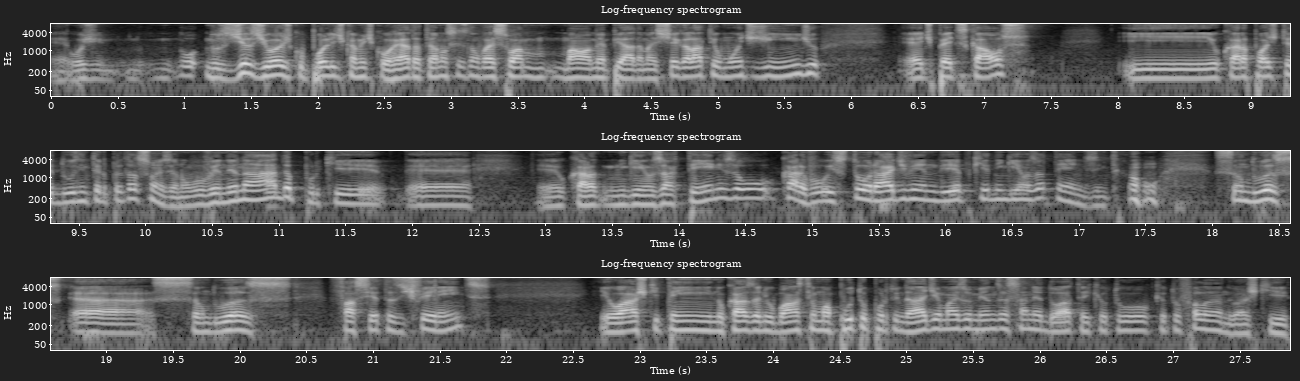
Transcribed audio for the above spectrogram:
é, hoje, no, nos dias de hoje, com o politicamente correto, até não sei se não vai soar mal a minha piada, mas chega lá, tem um monte de índio é, de pé descalço e o cara pode ter duas interpretações. Eu não vou vender nada porque é, é, o cara ninguém usa tênis ou cara vou estourar de vender porque ninguém usa tênis. Então são duas uh, são duas facetas diferentes. Eu acho que tem no caso da New Balance tem uma puta oportunidade é mais ou menos essa anedota aí que eu tô que eu tô falando. Eu acho que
